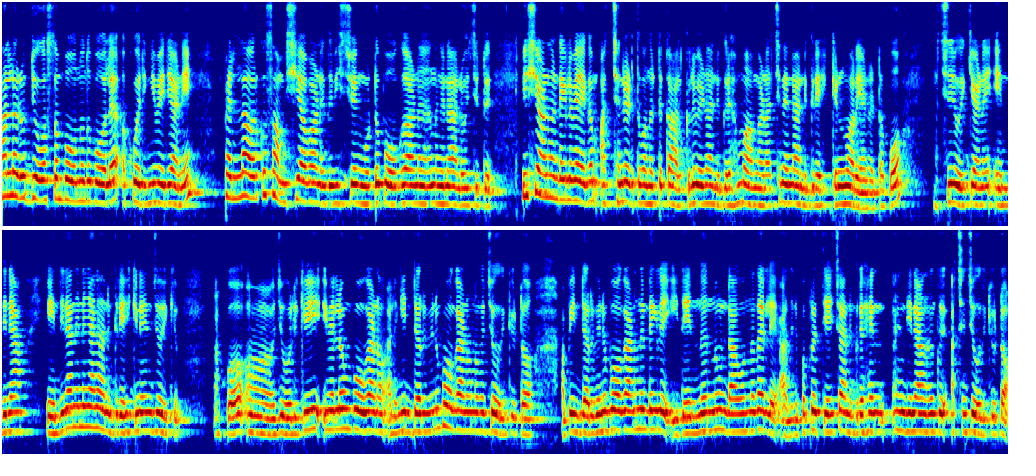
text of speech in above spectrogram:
നല്ലൊരു ഉദ്യോഗസ്ഥൻ പോകുന്നത് പോലെ ഒക്കെ ഒരുങ്ങി വരികയാണ്. അപ്പം എല്ലാവർക്കും സംശയമാവാണ് ഇത് വിഷയം എങ്ങോട്ട് പോകുകയാണ് എന്നിങ്ങനെ ആലോചിച്ചിട്ട്. വിഷയമാണെന്നുണ്ടെങ്കിൽ വേഗം അച്ഛന്റെ അടുത്ത് വന്നിട്ട് കാൽക്കൽ വീണ് അനുഗ്രഹം വാങ്ങണം അച്ഛൻ എന്നെ അനുഗ്രഹിക്കണം എന്ന് പറയാണ് അപ്പോൾ അച്ഛൻ ചോദിക്കുകയാണ് എന്തിനാ എന്തിനാ നിന്നെ ഞാൻ അനുഗ്രഹിക്കണേന്ന് ചോദിക്കും. അപ്പോൾ ജോലിക്ക് വല്ലതും പോകാണോ? അല്ലെങ്കിൽ ഇന്റർവ്യൂവിന് പോകുകയാണോ എന്നൊക്കെ ചോദിക്കും കേട്ടോ അപ്പോൾ ഇന്റർവ്യൂവിന് പോകാണെന്നുണ്ടെങ്കിൽ ഇതെന്നും ഉണ്ടാകുന്നതല്ലേ അതിനിപ്പോൾ പ്രത്യേകിച്ച് അനുഗ്രഹം എന്തിനാണെന്നൊക്കെ അച്ഛൻ ചോദിക്കും കേട്ടോ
